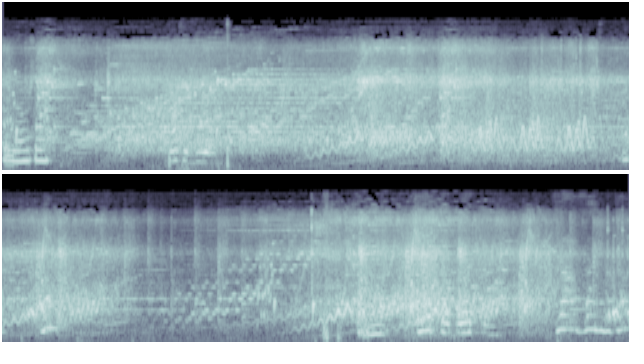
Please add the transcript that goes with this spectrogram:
Hm, so. Warte, hier. Ja, wollen wir das?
